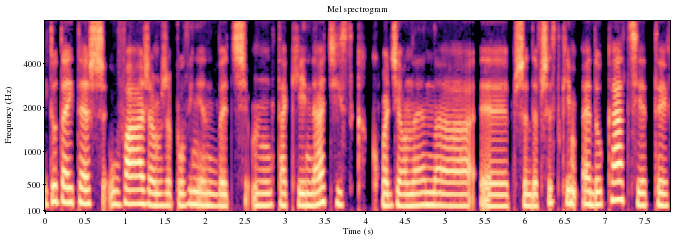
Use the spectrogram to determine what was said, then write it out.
I tutaj też uważam, że powinien być mm, taki nacisk kładziony na y, przede wszystkim edukację tych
